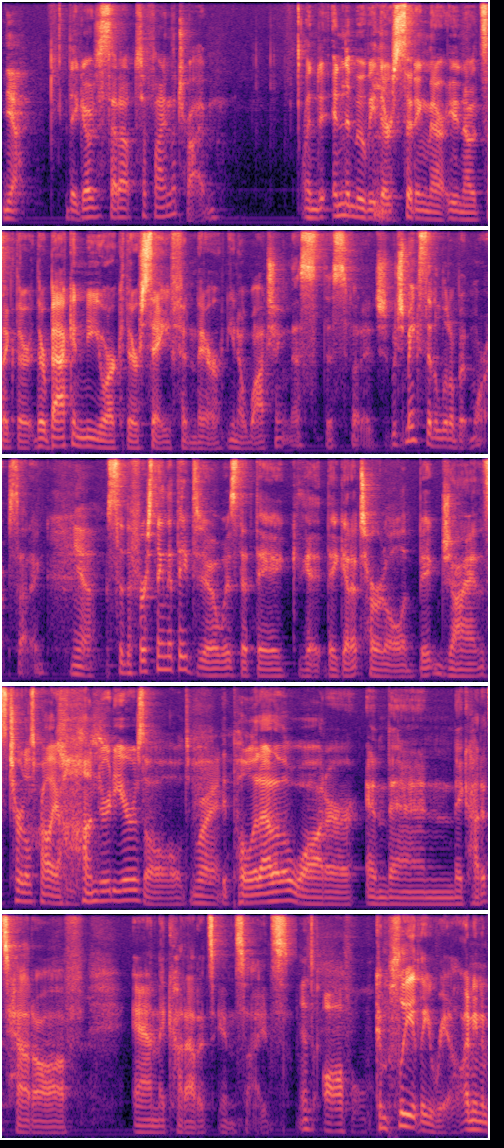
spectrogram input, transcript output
Yeah, They go to set out to find the tribe. And in the movie, they're sitting there. You know, it's like they're they're back in New York. They're safe, and they're you know watching this this footage, which makes it a little bit more upsetting. yeah. So the first thing that they do is that they get, they get a turtle, a big giant. This turtle's probably a hundred years old. Right. They pull it out of the water, and then they cut its head off, and they cut out its insides. It's awful. Completely real. I mean,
